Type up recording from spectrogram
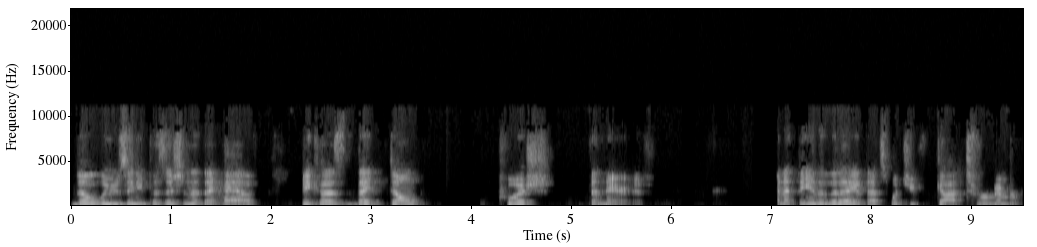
they'll lose any position that they have because they don't push the narrative. And at the end of the day, that's what you've got to remember.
